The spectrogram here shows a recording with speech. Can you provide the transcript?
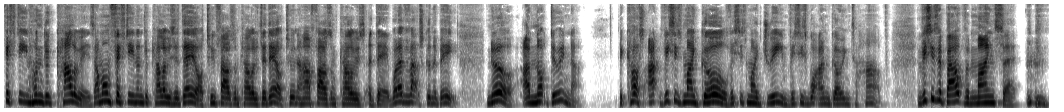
1500 calories, I'm on 1500 calories a day or 2000 calories a day or two and a half thousand calories a day, whatever that's going to be. No, I'm not doing that because I, this is my goal. This is my dream. This is what I'm going to have. And this is about the mindset and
